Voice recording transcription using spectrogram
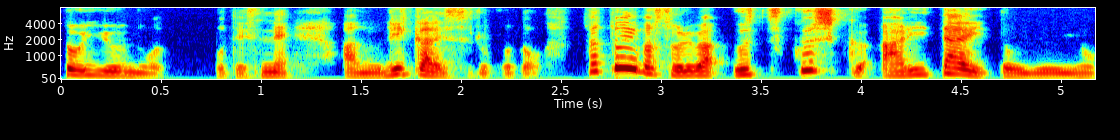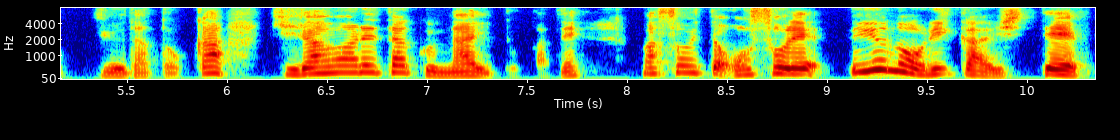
というのをですね、あの、理解すること。例えばそれは美しくありたいという欲求だとか、嫌われたくないとかね、まあそういった恐れっていうのを理解して、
